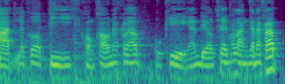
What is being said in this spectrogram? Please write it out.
าดแล้วก็ปีของเขานะครับ โอเคงั้นเดี๋ยวใช้พลังกันนะครับ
